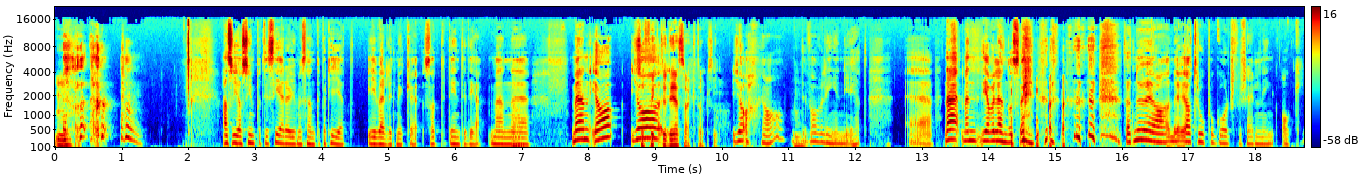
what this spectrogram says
Mm. Alltså jag sympatiserar ju med Centerpartiet i väldigt mycket, så att det är inte det. Men, Ja. eh, men ja, Så jag... fick du det sagt också. Ja, ja Mm. det var väl ingen nyhet. Eh, nej, men jag vill ändå säga... så att nu är jag, nu- jag tror på gårdsförsäljning och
